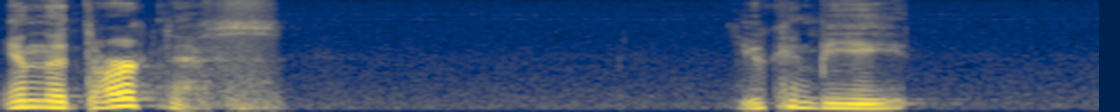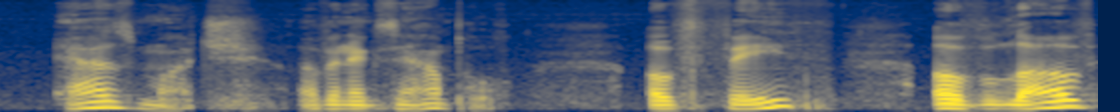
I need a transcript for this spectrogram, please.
in the darkness, you can be as much of an example of faith, of love,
